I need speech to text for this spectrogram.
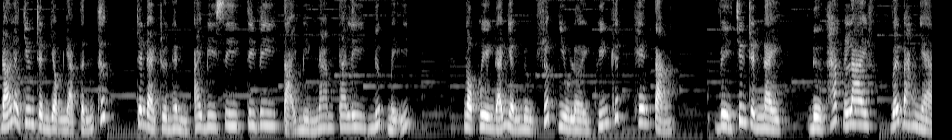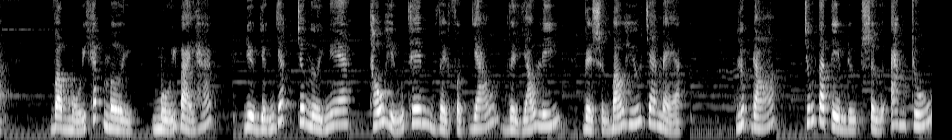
đó là chương trình dòng nhạc tỉnh thức trên đài truyền hình IBC TV tại miền Nam Cali, nước Mỹ. Ngọc Huyền đã nhận được rất nhiều lời khuyến khích khen tặng vì chương trình này được hát live với ban nhạc và mỗi khách mời, mỗi bài hát đều dẫn dắt cho người nghe thấu hiểu thêm về Phật giáo, về giáo lý, về sự báo hiếu cha mẹ. Lúc đó, chúng ta tìm được sự an trú,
